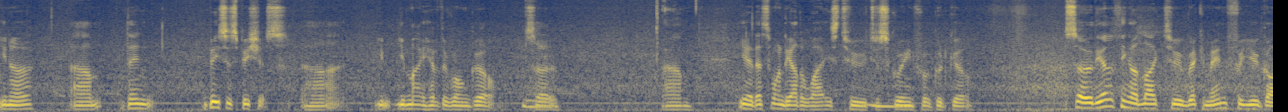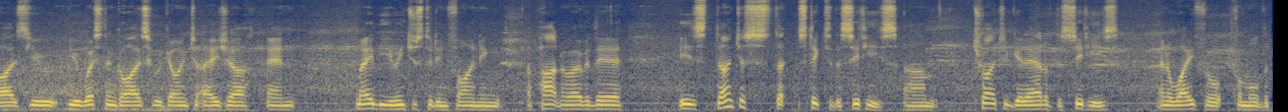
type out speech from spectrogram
You know, um, then be suspicious. Uh, you, you may have the wrong girl. So, um, yeah, that's one of the other ways to to screen for a good girl. So the other thing I'd like to recommend for you guys, you you Western guys who are going to Asia and maybe you're interested in finding a partner over there, is don't just st- stick to the cities. Um, try to get out of the cities and away for, from all the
